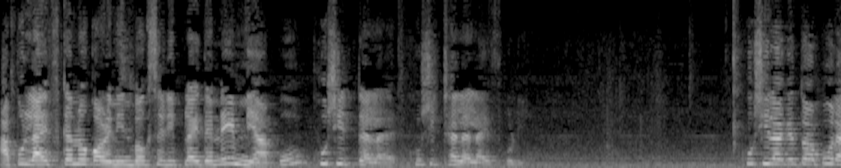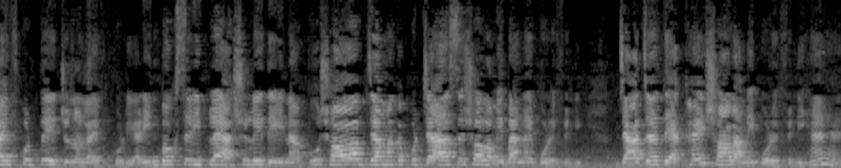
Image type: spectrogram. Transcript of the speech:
আপু লাইভ কেন করেন? ইনবক্সে রিপ্লাই দেন না, এমনি আপু। খুশির ঠেলায় খুশির ঠেলায় লাইভ করি। খুশি লাগে তো আপু লাইভ করতে, এর জন্য লাইভ করি। আর ইনবক্সে রিপ্লাই আসলেই দেই না আপু। সব জামা কাপড় যা আছে সব আমি বানায় পরে ফেলি। যা যা দেখাই সব আমি পরে ফেলি হ্যাঁ?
